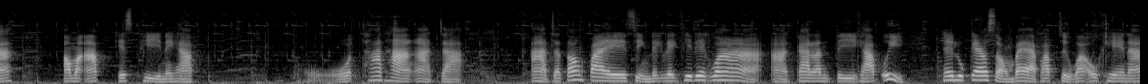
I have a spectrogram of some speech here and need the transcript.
นะ เอามาอัพ SP นะครับโอ้โหท่าทางอาจจะอาจจะต้องไปสิ่งเล็กๆ ที่เรียกว่าอาการันตีครับ อุ้ยได้ลูกแก้ว 2 แบบครับ ถือว่าโอเคนะ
